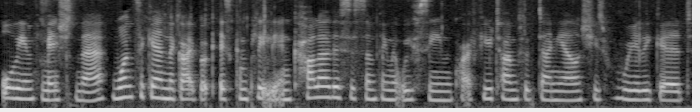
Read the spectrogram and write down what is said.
all the information there. Once again, the guidebook is completely in colour. This is something that we've seen quite a few times with Danielle. She's really good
